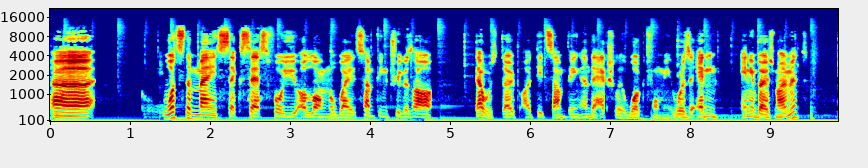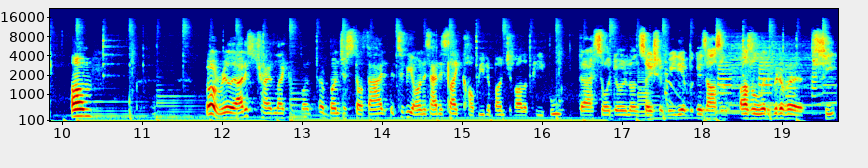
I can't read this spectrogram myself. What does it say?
Uh, what's the main success for you along the way? Something triggers, oh, that was dope. I did something and that actually worked for me. Was it any any of those moments? Um. Not really. I just tried like a, bun- a bunch of stuff. I, to be honest, I just like copied a bunch of other people that I saw doing on social media because I was a, I was a little bit of a sheep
